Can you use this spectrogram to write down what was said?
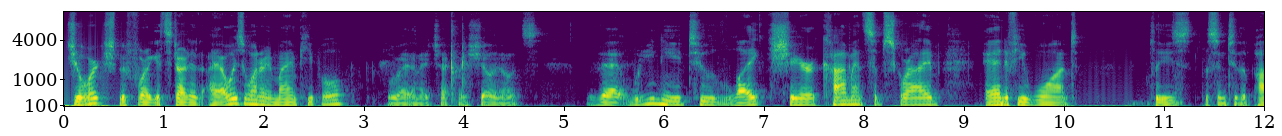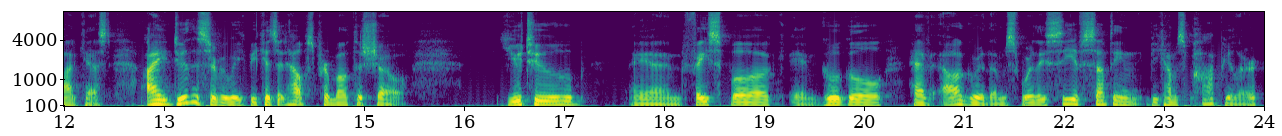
George, before I get started, I always want to remind people when I check my show notes that we need to like, share, comment, subscribe, and if you want, please listen to the podcast. I do this every week because it helps promote the show. YouTube and Facebook and Google have algorithms where they see if something becomes popular,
